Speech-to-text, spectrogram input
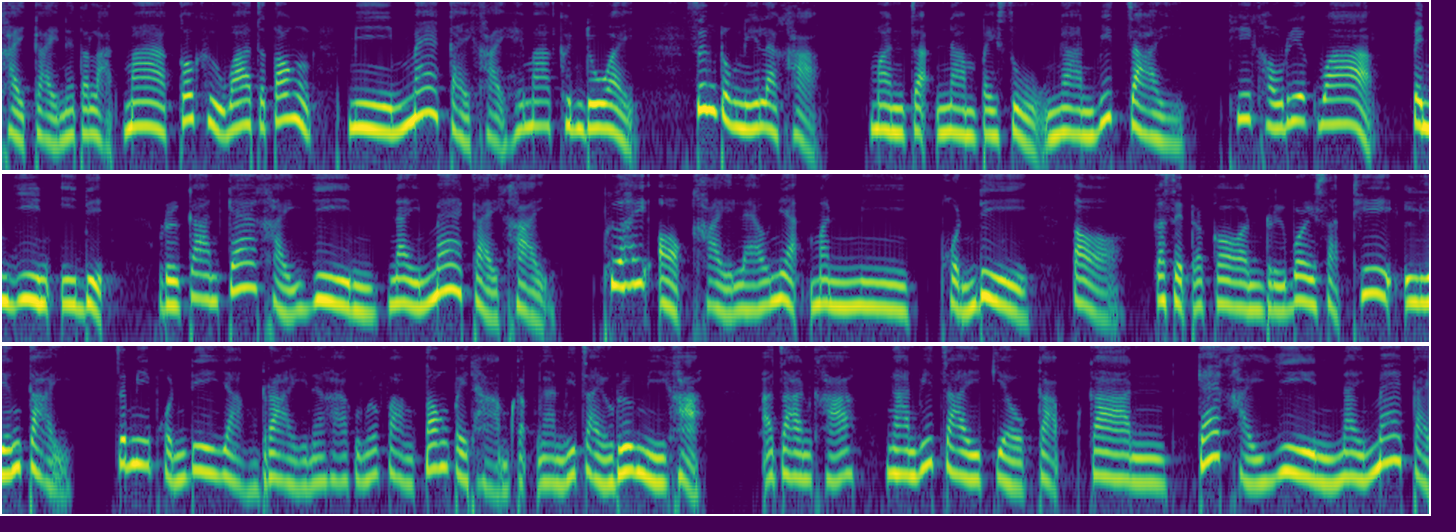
ไข่ไก่ในตลาดมาก ก็คือว่าจะต้องมีแม่ไก่ไข่ให้มากขึ้นด้วย ซึ่งตรงนี้แหละค่ะ มันจะนำไปสู่งานวิจัย ที่เขาเรียกว่าเป็นยีนอีดิทหรือการแก้ไขยีนในแม่ไก่ไข่ เพื่อให้ออกไข่แล้วเนี่ยมันมีผลดีต่อเกษตรกรหรือบริษัทที่เลี้ยงไก่ จะมีผลดีอย่างไรนะคะ คุณผู้ฟังต้องไปถามกับงานวิจัยเรื่องนี้ค่ะ อาจารย์คะ งานวิจัยเกี่ยวกับการแก้ไขยีนในแม่ไก่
